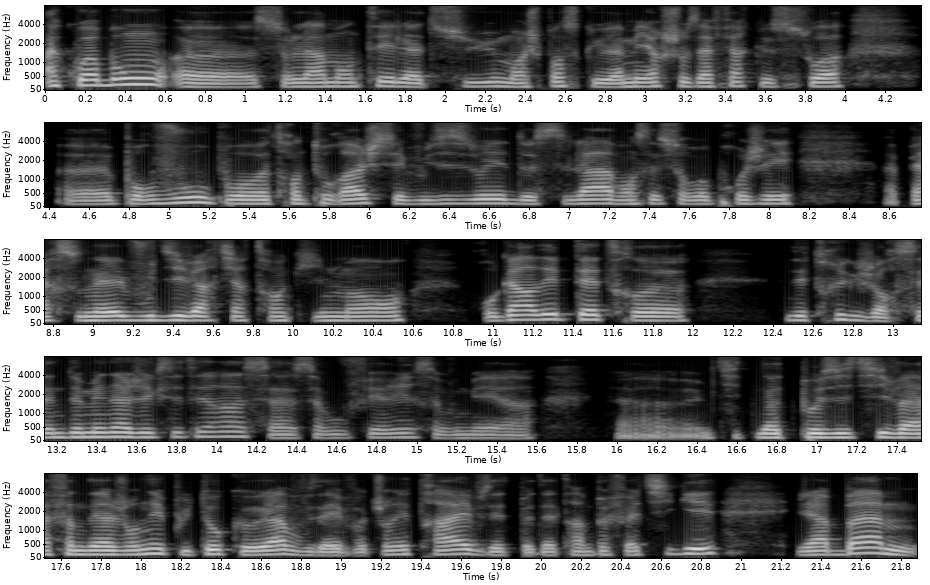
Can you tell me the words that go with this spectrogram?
à quoi bon euh, se lamenter là-dessus? Moi, je pense que la meilleure chose à faire, que ce soit euh, pour vous ou pour votre entourage, c'est vous isoler de cela, avancer sur vos projets euh, personnels, vous divertir tranquillement, regarder peut-être des trucs genre scène de ménage, etc. Ça, vous fait rire, ça vous met une petite note positive à la fin de la journée, plutôt que là, vous avez votre journée de travail, vous êtes peut-être un peu fatigué, et là, bam,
